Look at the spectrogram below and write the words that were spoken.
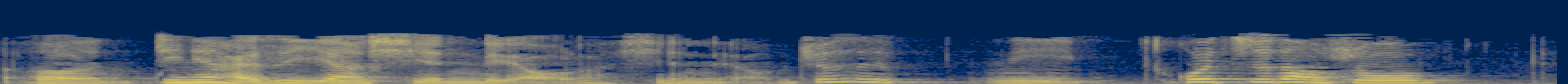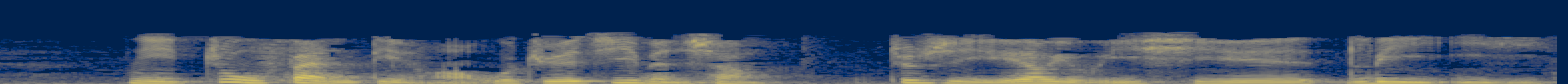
呃，今天还是一样闲聊了，闲聊，就是你会知道说，你住饭店啊，我觉得基本上就是也要有一些礼仪，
